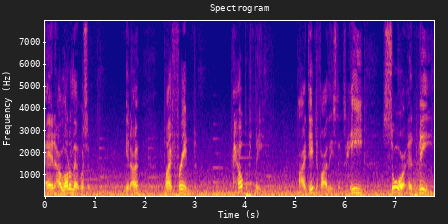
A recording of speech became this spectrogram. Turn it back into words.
and a lot of that was, you know, my friend helped me identify these things. He saw in me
